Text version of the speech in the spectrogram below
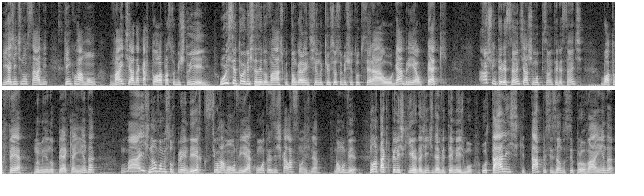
E a gente não sabe quem que o Ramon vai tirar da cartola para substituir ele. Os setoristas do Vasco estão garantindo que o seu substituto será o Gabriel Peck. Acho interessante, acho uma opção interessante. Boto fé no menino Peck ainda, mas não vou me surpreender se o Ramon vier com outras escalações, né? Vamos ver. No ataque pela esquerda, a gente deve ter mesmo o Thales, que está precisando se provar ainda.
